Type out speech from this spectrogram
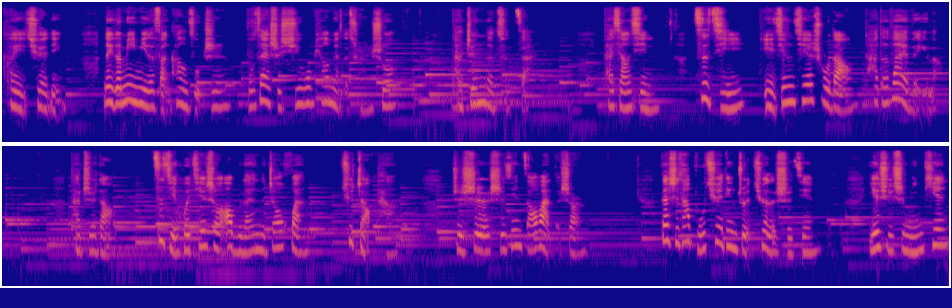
可以确定。那个秘密的反抗组织不再是虚无缥缈的传说，它真的存在。他相信自己已经接触到它的外围了。他知道自己会接受奥布莱恩的召唤，去找他，只是时间早晚的事儿。但是他不确定准确的时间，也许是明天，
